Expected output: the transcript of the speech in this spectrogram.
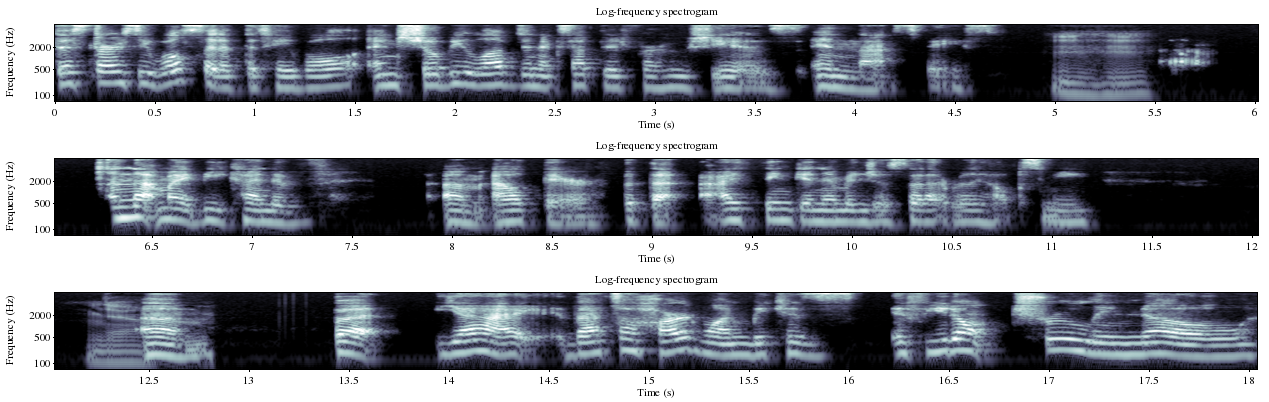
this darcy will sit at the table and she'll be loved and accepted for who she is in that space Mm-hmm. and that might be kind of um, out there but that i think in images so that really helps me. Yeah. um but yeah I, that's a hard one because if you don't truly know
